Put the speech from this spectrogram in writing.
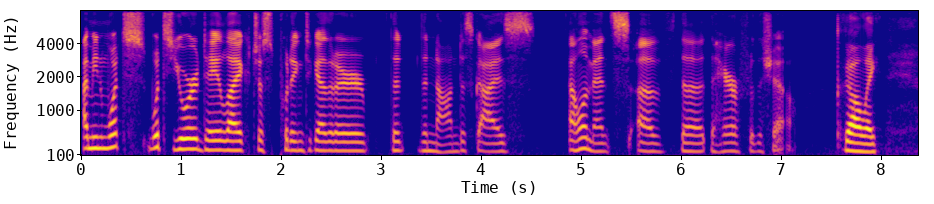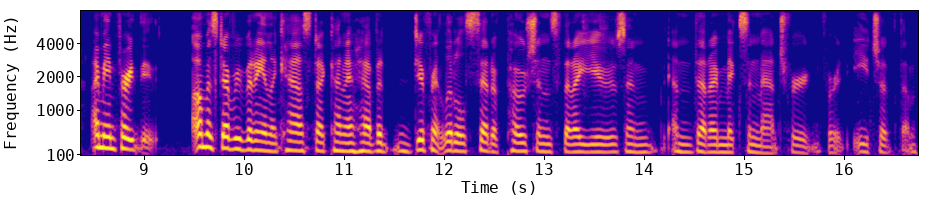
I mean, what's what's your day like just putting together the the non disguise elements of the the hair for the show? golly. I mean, for the- almost everybody in the cast, I kind of have a different little set of potions that I use and, and that I mix and match for, for each of them.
